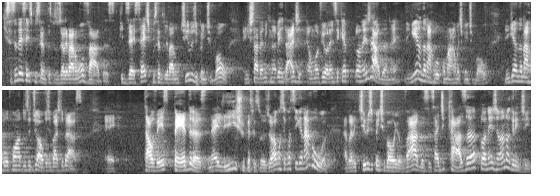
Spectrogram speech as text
que 66% das pessoas já levaram ovadas, que 17% levaram tiros de paintball, a gente está vendo que, na verdade, é uma violência que é planejada, né? Ninguém anda na rua com uma arma de paintball, ninguém anda na rua com uma dúzia de ovos debaixo do braço. É, talvez pedras, né, lixo que as pessoas jogam, você consiga na rua. Agora, tiros de paintball e ovadas, você sai de casa planejando agredir.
